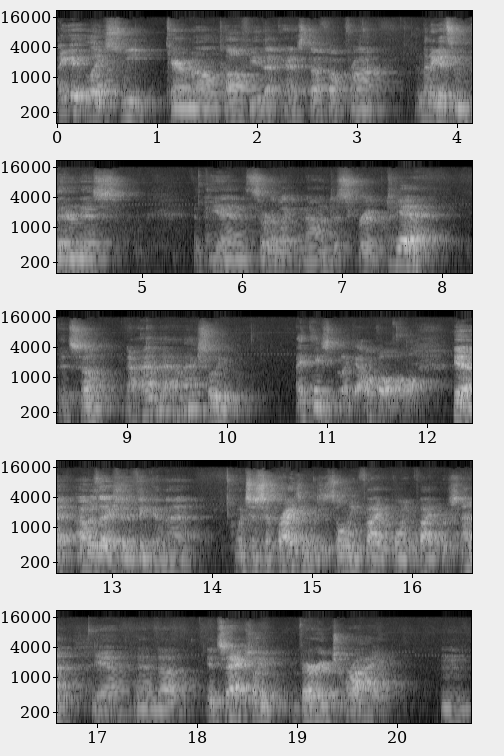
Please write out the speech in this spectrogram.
I get like sweet caramel, toffee, that kind of stuff up front. And then I get some bitterness at the end, sort of like nondescript. Yeah, it's um. I'm, I'm actually. I taste like alcohol, Yeah, I was actually thinking that. which is surprising because it's only five point five percent, Yeah. and uh, it's actually very dry. Mm.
